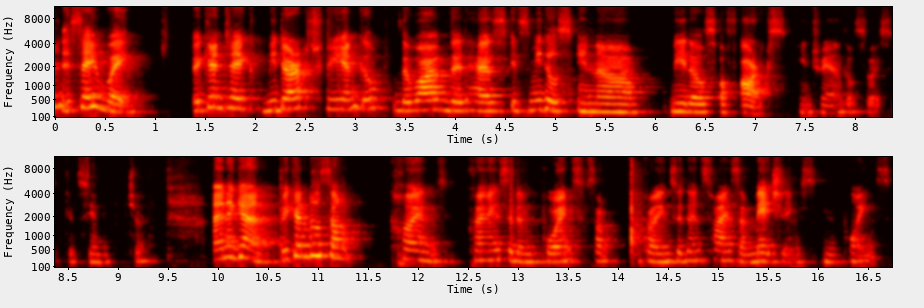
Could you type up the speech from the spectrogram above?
in the same way, we can take mid-arc triangle, the one that has its middles in uh, middles of arcs in triangles, so as you can see in the picture. And again, we can build some coincident points, some coincidence, find some matchings in points.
